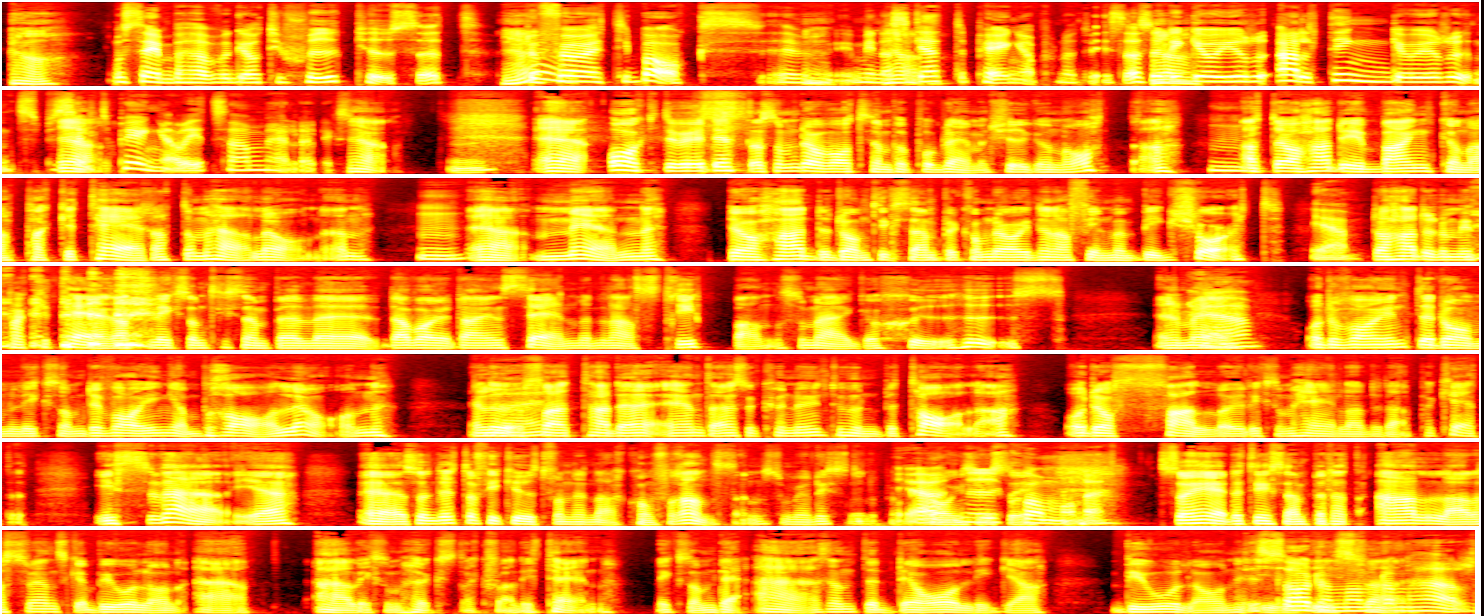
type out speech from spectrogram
Ja och sen behöver gå till sjukhuset, ja. då får jag tillbaks eh, mina ja. skattepengar på något vis. Alltså ja. det går ju, allting går ju runt, speciellt pengar i ett samhälle. Liksom. Mm. Eh, och det var ju detta som då var till exempel problemet 2008, mm. att då hade ju bankerna paketerat de här lånen. Mm. Eh, men då hade de till exempel, kommer du ihåg den här filmen Big Short? Yeah. Då hade de ju paketerat, liksom, till exempel, eh, där var ju där en scen med den här strippan som äger sju hus. Är med? Yeah. Och då var ju inte de, liksom, det var ju inga bra lån. Eller? För att hade inte, så kunde inte hon betala och då faller ju liksom hela det där paketet. I Sverige, eh, så detta fick jag ut från den där konferensen som jag lyssnade på. Ja, nu kommer det. Så är det till exempel att alla svenska bolån är, är liksom högsta kvaliteten. Liksom, det är inte dåliga bolån det i, sa de om de här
